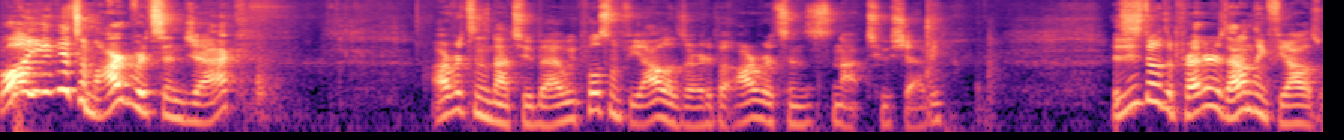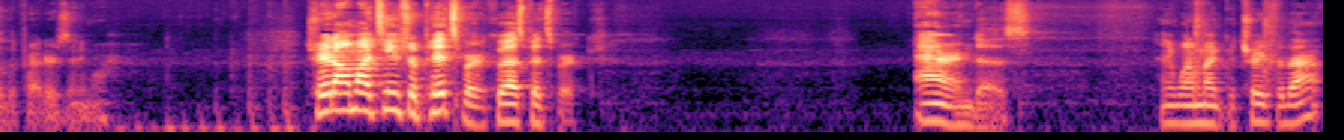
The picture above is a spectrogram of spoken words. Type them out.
Well, you can some Arvidsson, Jack. Arvidsson's not too bad. We pulled some Fiala's already, but Arvidsson's not too shabby. Is he still with the Predators? I don't think Fiala's with the Predators anymore. Trade all my teams for Pittsburgh. Who has Pittsburgh? Aaron does. Anyone might trade for that?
